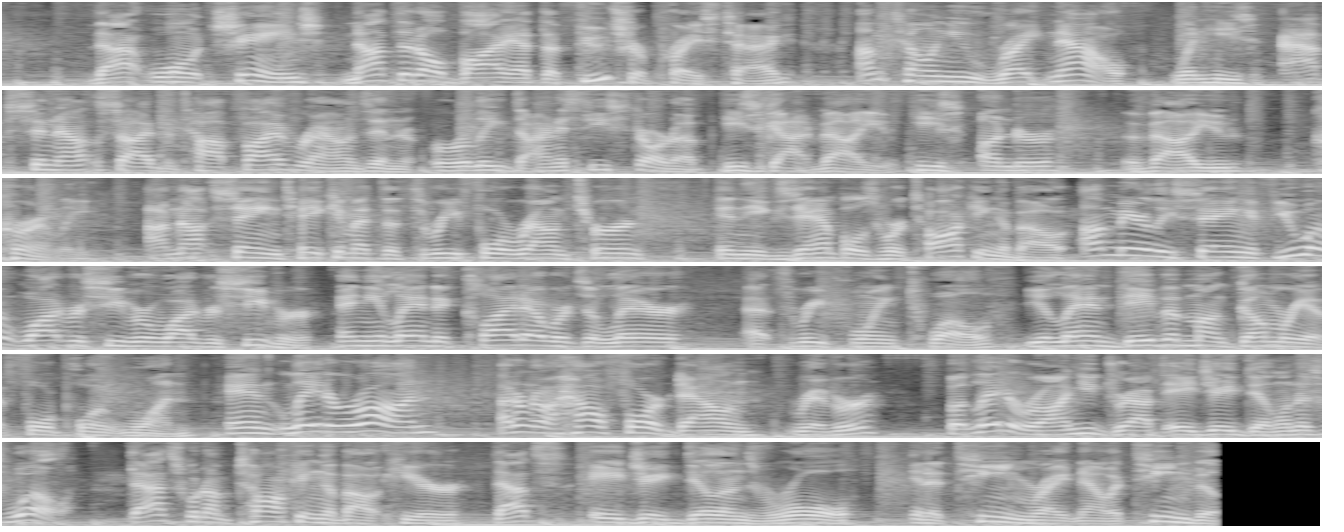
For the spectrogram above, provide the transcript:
that won't change. Not that I'll buy at the future price tag. I'm telling you right now, when he's absent outside the top five rounds in an early dynasty startup, he's got value. He's undervalued currently. I'm not saying take him at the three, four round turn in the examples we're talking about. I'm merely saying if you went wide receiver, wide receiver, and you landed Clyde Edwards Helaire at 3.12, you land David Montgomery at 4.1, and later on, I don't know how far down river, but later on you draft AJ Dillon as well. That's what I'm talking about here. That's AJ Dillon's role in a team right now, a team building.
